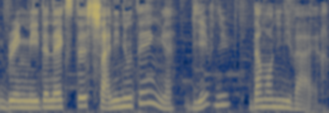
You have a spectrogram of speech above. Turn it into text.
Bring me the next shiny new thing. Bienvenue dans mon univers.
